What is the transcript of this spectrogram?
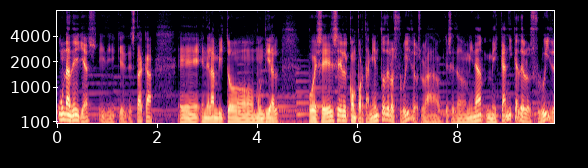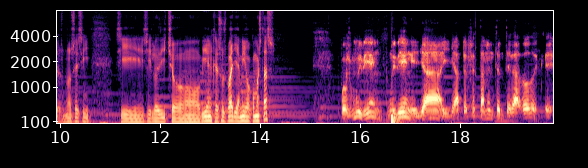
una de ellas, y que destaca en el ámbito mundial, pues es el comportamiento de los fluidos, la que se denomina mecánica de los fluidos. No sé si, si, si lo he dicho bien. Jesús Valle, amigo, ¿cómo estás? Pues muy bien, muy bien, y ya, y ya perfectamente enterado de que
